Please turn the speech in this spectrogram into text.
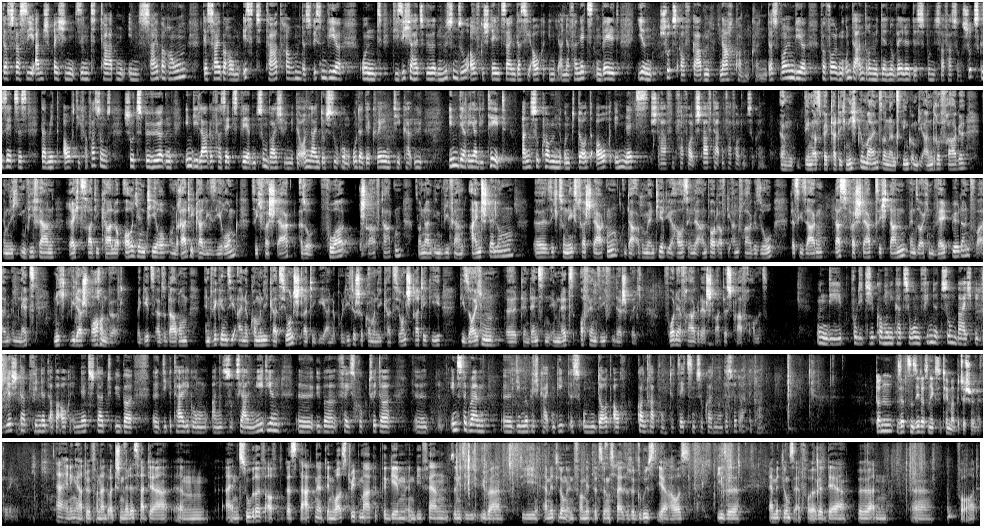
Das, was Sie ansprechen, sind Taten im Cyberraum. Der Cyberraum ist Tatraum, das wissen wir. Und die Sicherheitsbehörden müssen so aufgestellt sein, dass sie auch in einer vernetzten Welt ihren Schutzaufgaben nachkommen können. Das wollen wir verfolgen, unter anderem mit der Novelle des Bundesverfassungsschutzgesetzes, damit auch die Verfassungsschutzbehörden in die Lage versetzt werden, zum Beispiel mit der Online-Durchsuchung oder der Quellen-TKÜ in der Realität anzukommen und dort auch im Netz Strafen verfol Straftaten verfolgen zu können. Ähm, den Aspekt hatte ich nicht gemeint, sondern es ging um die andere Frage, nämlich inwiefern rechtsradikale Orientierung und Radikalisierung sich verstärkt, also vor Straftaten, sondern inwiefern Einstellungen sich zunächst verstärken. Und da argumentiert Ihr Haus in der Antwort auf die Anfrage so, dass Sie sagen, das verstärkt sich dann, wenn solchen Weltbildern, vor allem im Netz, nicht widersprochen wird. Mir geht es also darum, entwickeln Sie eine Kommunikationsstrategie, eine politische Kommunikationsstrategie, die solchen äh, Tendenzen im Netz offensiv widerspricht, vor der Frage der Stra des Strafraumes. Und die politische Kommunikation findet zum Beispiel hier statt, findet aber auch im Netz statt über äh, die Beteiligung an sozialen Medien, äh, über Facebook, Twitter, äh, Instagram. Äh, die Möglichkeiten gibt es, um dort auch Kontrapunkte setzen zu können. Und das wird auch getan. Dann setzen Sie das nächste Thema, bitte schön, Herr Kollege. Herr Henning-Hertel von der Deutschen Welle hat ja ähm, einen Zugriff auf das Darknet, den Wall Street Market gegeben. Inwiefern sind Sie über die Ermittlungen informiert bzw. begrüßt Ihr Haus diese Ermittlungserfolge der Behörden äh, vor Ort?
